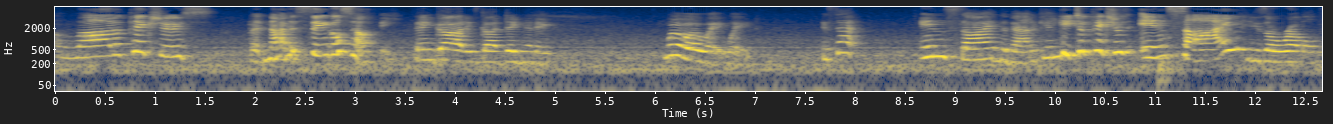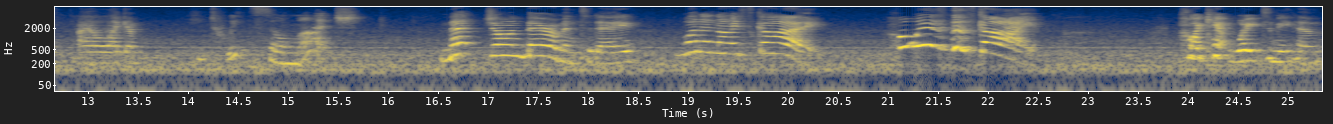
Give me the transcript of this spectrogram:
A lot of pictures, but not a single selfie. Thank God he's got dignity. Wait, wait, wait, wait. Is that inside the Vatican? He took pictures inside? He's a rebel. I don't like him. He tweets so much. Met John Barrowman today. What a nice guy. Who is this guy? Oh, I can't wait to meet him.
